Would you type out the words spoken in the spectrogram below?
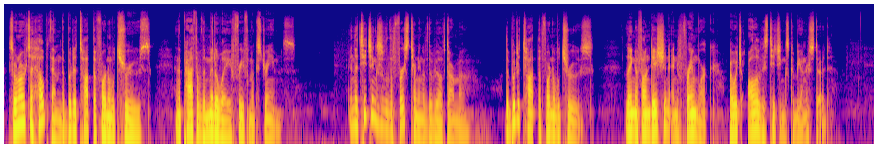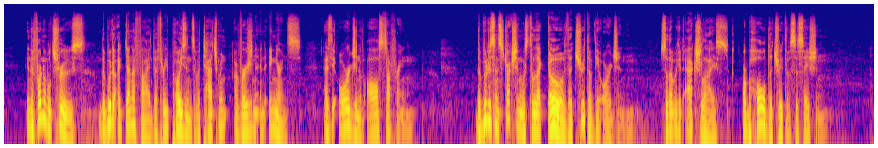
So, in order to help them, the Buddha taught the Four Noble Truths and the path of the middle way free from extremes. In the teachings of the first turning of the Wheel of Dharma, the Buddha taught the Four Noble Truths, laying a foundation and framework by which all of his teachings could be understood. In the Four Noble Truths, the Buddha identified the three poisons of attachment, aversion, and ignorance as the origin of all suffering. The Buddha's instruction was to let go of the truth of the origin, so that we could actualize or behold the truth of cessation.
